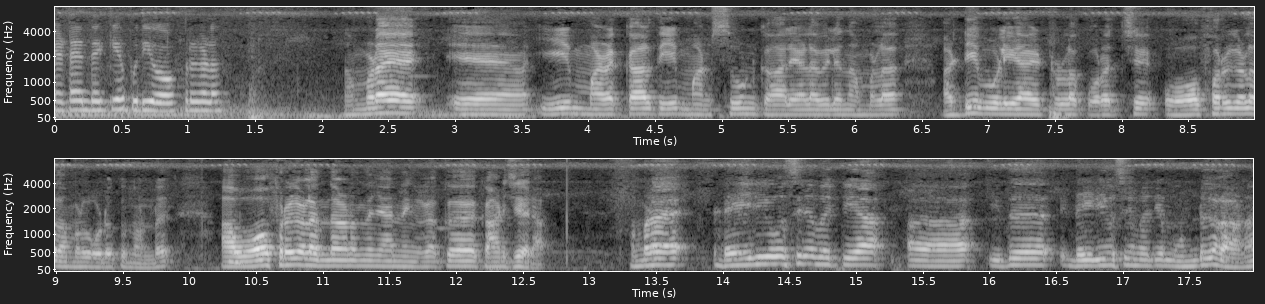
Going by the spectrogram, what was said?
ചേട്ടാ എന്തൊക്കെയാ പുതിയ ഓഫറുകൾ നമ്മുടെ ഈ മഴക്കാലത്ത് ഈ മൺസൂൺ കാലയളവിൽ നമ്മൾ അടിപൊളിയായിട്ടുള്ള കുറച്ച് ഓഫറുകൾ നമ്മൾ കൊടുക്കുന്നുണ്ട്. ആ ഓഫറുകൾ എന്താണെന്ന് ഞാൻ നിങ്ങൾക്ക് കാണിച്ചു തരാം. നമ്മുടെ ഡെയിലി യൂസിന് പറ്റിയ ഇത് ഡെയിലി യൂസിന് പറ്റിയ മുണ്ടുകളാണ്.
